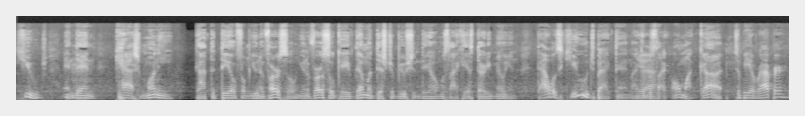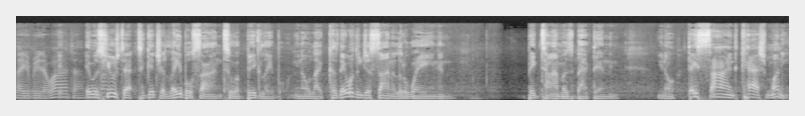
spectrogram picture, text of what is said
huge. Mm-hmm. And then Cash Money got the deal from Universal. Universal gave them a distribution deal and was like, "Here's thirty million. That was huge back then. Like it was like, "Oh my god." to be a rapper, like you'd be like, what? the It was fuck? huge to, to get your label signed to a big label, you know, like because they wasn't just signing Lil Wayne and Big Tymers back then. And, you know, they signed Cash Money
